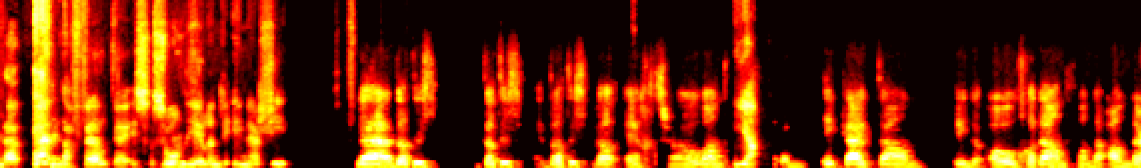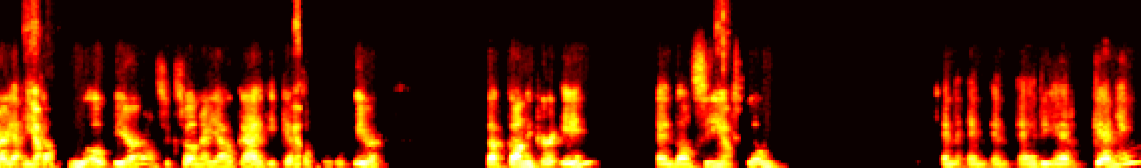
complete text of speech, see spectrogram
dat, dat veld hè, is zo'n helende energie. Ja, dat is, dat, is, dat is wel echt zo. Want Ja, ehm, ik kijk dan in de ogen dan van de ander. Ja, ik Ja. kan het nu ook weer. Als ik zo naar jou kijk, ik heb Ja. dat nu ook weer. Dan kan ik erin. En dan zie Ja. ik zo'n... En, en, en, en die herkenning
